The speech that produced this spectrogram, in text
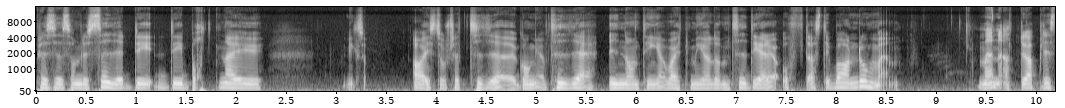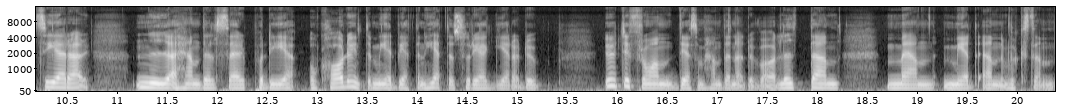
precis som du säger, det, det bottnar ju liksom, ja, i stort sett tio gånger av tio i någonting jag varit med om tidigare, oftast i barndomen. Men att du applicerar nya händelser på det och har du inte medvetenheten så reagerar du utifrån det som hände när du var liten men med en vuxen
